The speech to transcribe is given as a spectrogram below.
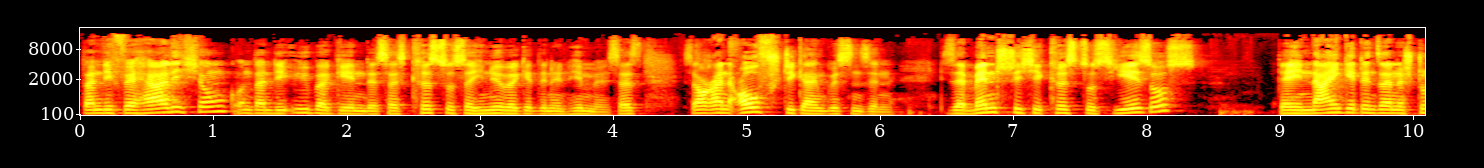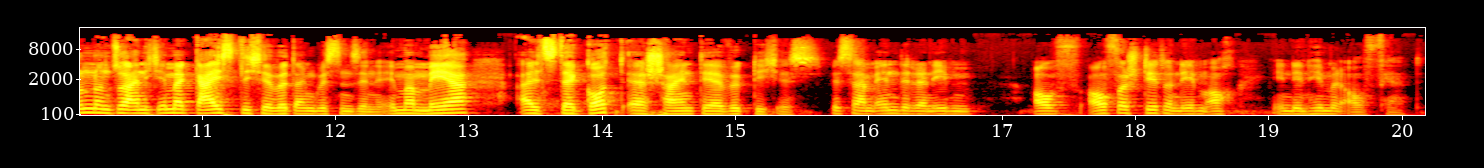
Dann die Verherrlichung und dann die übergehende. Das heißt, Christus, der hinübergeht in den Himmel. Das heißt, es ist auch ein Aufstieg in einem gewissen Sinne. Dieser menschliche Christus Jesus, der hineingeht in seine Stunde und so eigentlich immer geistlicher wird in einem gewissen Sinne. Immer mehr als der Gott erscheint, der er wirklich ist, bis er am Ende dann eben auf, aufersteht und eben auch in den Himmel auffährt.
